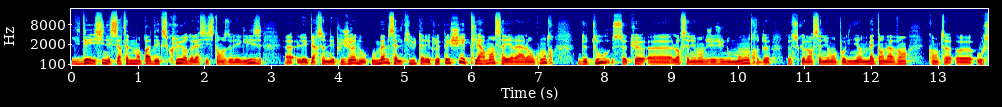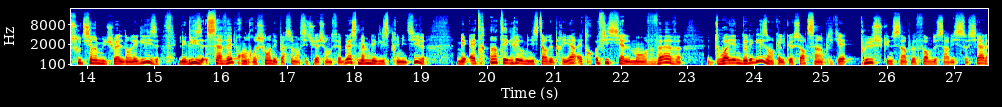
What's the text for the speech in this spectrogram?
L'idée ici n'est certainement pas d'exclure de l'assistance de l'Église euh, les personnes les plus jeunes ou, même celles qui luttent avec le péché. Clairement, ça irait à l'encontre de tout ce que euh, l'enseignement de Jésus nous montre, de, ce que l'enseignement paulinien met en avant quant euh, au soutien mutuel dans l'Église. L'Église savait prendre soin des personnes en situation de faiblesse, même l'Église primitive, mais être intégrée au ministère de prière, être officiellement veuve, doyenne de l'Église en quelque sorte, ça impliquait plus qu'une simple forme de service social.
